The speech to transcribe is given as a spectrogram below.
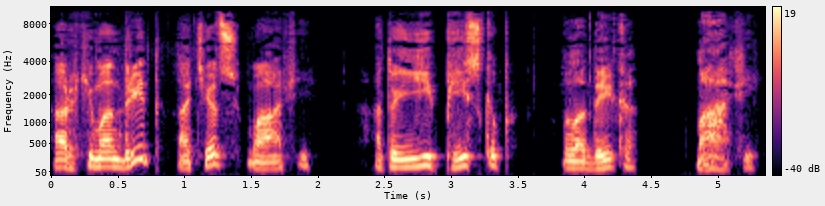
архимандрит, отец мафии, а то и епископ, владыка мафий.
